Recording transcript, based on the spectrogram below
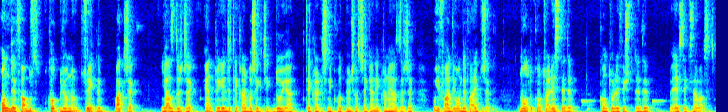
10 defa bu kod bloğunu sürekli bakacak, yazdıracak. Enter gelince tekrar başa gidecek do'ya. Tekrar içindeki kod bloğunu çalışacak yani ekrana yazdıracak. Bu ifadeyi 10 defa yapacak. Ne oldu? Ctrl S dedim. Ctrl F3 dedim ve F8'e bastım.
